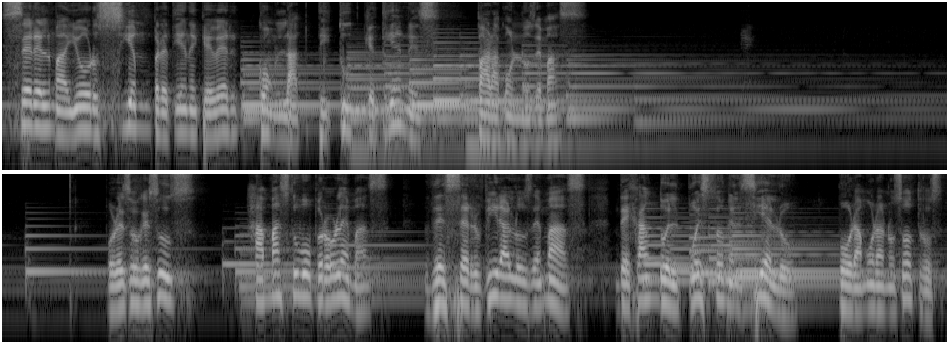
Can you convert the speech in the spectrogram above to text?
Ser el mayor siempre tiene que ver con la actitud que tienes para con los demás. Por eso Jesús jamás tuvo problemas de servir a los demás, dejando el puesto en el cielo por amor a nosotros.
